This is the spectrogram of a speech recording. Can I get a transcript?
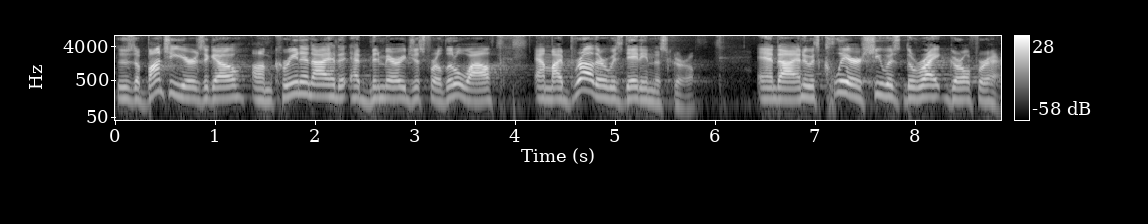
This was a bunch of years ago. Um, Karina and I had, had, been married just for a little while, and my brother was dating this girl. And, uh, and it was clear she was the right girl for him.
